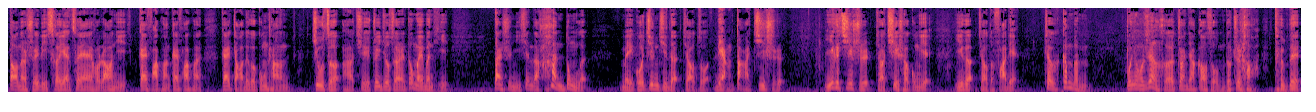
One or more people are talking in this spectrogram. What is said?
到那水里测验，测验以后，然后你该罚款，该罚款，该找这个工厂纠责啊，去追究责任都没问题。但是你现在撼动了美国经济的叫做两大基石，一个基石叫汽车工业，一个叫做发电。这个根本不用任何专家告诉我们都知道啊，对不对？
